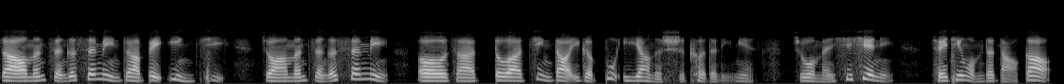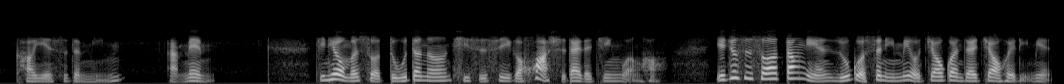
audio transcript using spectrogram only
主要我们整个生命都要被印记。主要我们整个生命，哦，主要都要进到一个不一样的时刻的里面。主我们谢谢你垂听我们的祷告，靠耶稣的名，阿门。今天我们所读的呢，其实是一个划时代的经文哈。也就是说，当年如果圣灵没有浇灌在教会里面，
